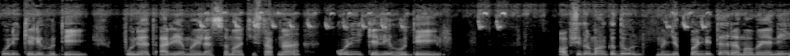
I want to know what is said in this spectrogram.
कोणी केली होती? पुण्यात आर्य महिला समाजची स्थापना कोणी केली होती? ऑप्शन क्रमांक दोन म्हणजे पंडिता रमाबाई यांनी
